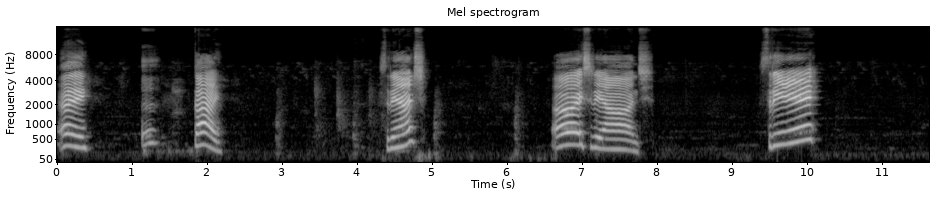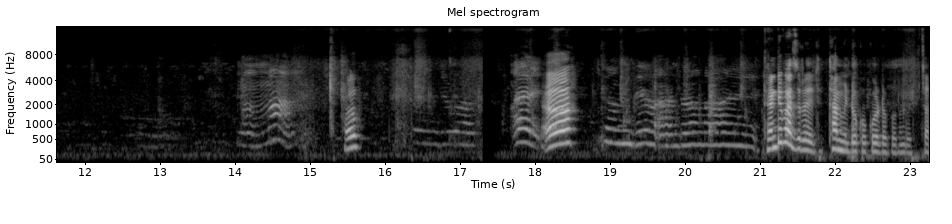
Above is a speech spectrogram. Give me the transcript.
ऐ. काय? श्रेयांश? ऐ श्रेयांश. श्री? हो. थंडी बाजू राहिली. थांब मी डोकं कोरडं करून देते चल.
